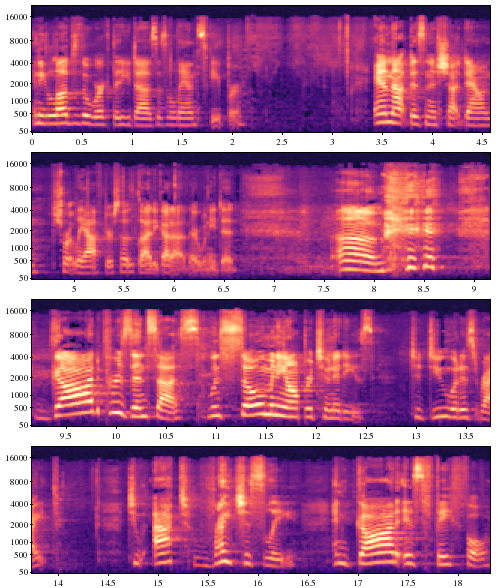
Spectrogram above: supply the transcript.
and he loves the work that he does as a landscaper. And that business shut down shortly after, so I was glad he got out of there when he did. Um, God presents us with so many opportunities to do what is right, to act righteously, and God is faithful.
